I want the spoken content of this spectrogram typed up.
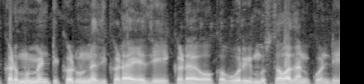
ఇక్కడ మూమెంట్ ఇక్కడ ఉన్నది ఇక్కడ ఏది ఇక్కడ ఒక ఊరి ముస్తాబాద్ అనుకోండి.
